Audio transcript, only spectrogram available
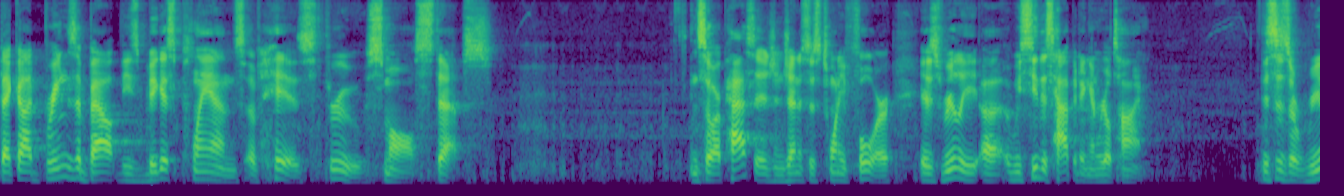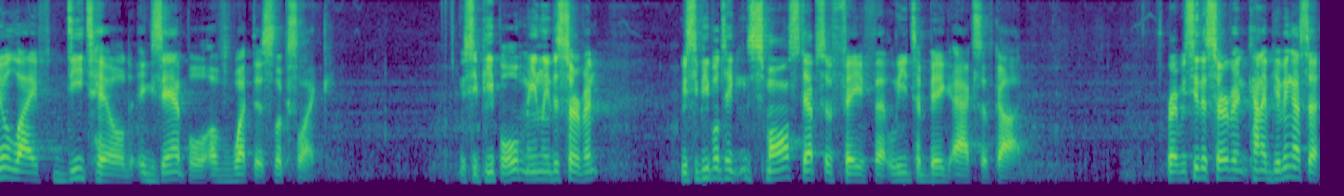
That God brings about these biggest plans of His through small steps. And so our passage in Genesis 24 is really, uh, we see this happening in real time. This is a real life, detailed example of what this looks like. We see people, mainly the servant, we see people taking small steps of faith that lead to big acts of God. Right? We see the servant kind of giving us a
